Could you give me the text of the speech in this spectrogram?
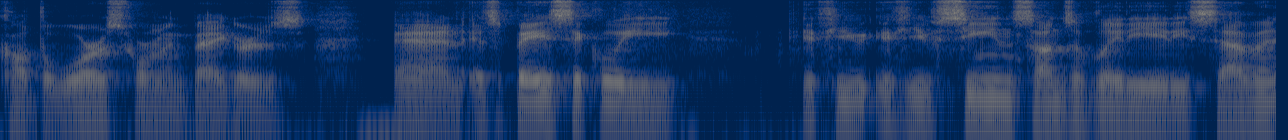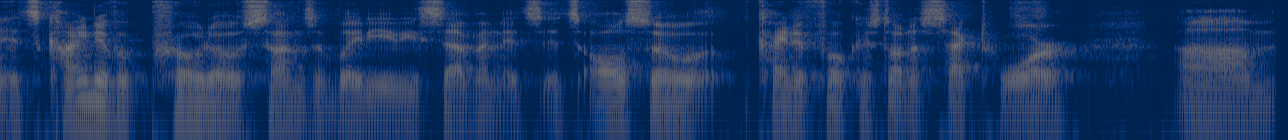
called "The War of Swarming Beggars," and it's basically if you if you've seen Sons of Lady 87, it's kind of a proto Sons of Lady 87. It's it's also kind of focused on a sect war um,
